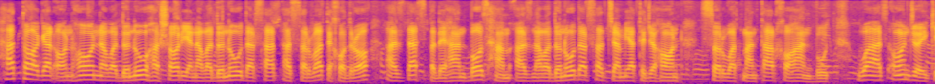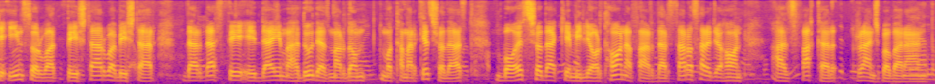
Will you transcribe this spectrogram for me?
حتی اگر آنها 99.99 درصد از ثروت خود را از دست بدهند باز هم از 99 درصد جمعیت جهان ثروتمندتر خواهند بود و از آنجایی که این ثروت بیشتر و بیشتر در دست عده محدود از مردم متمرکز شده است باعث شده که میلیاردها نفر در سراسر جهان از فقر رنج ببرند.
